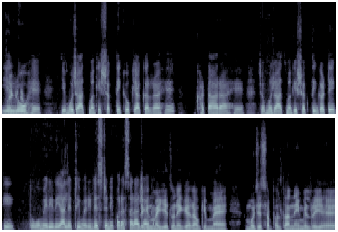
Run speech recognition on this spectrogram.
ये लो Negative है। ये मुझ आत्मा की शक्ति को क्या कर रहा है? घटा रहा है। जब मुझ आत्मा की शक्ति घटेगी तो वो मेरी रियलिटी मेरी डेस्टिनी पर असर आ जाएगा। मैं ये तो नहीं कह रहा हूँ कि मैं मुझे सफलता नहीं मिल रही है।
